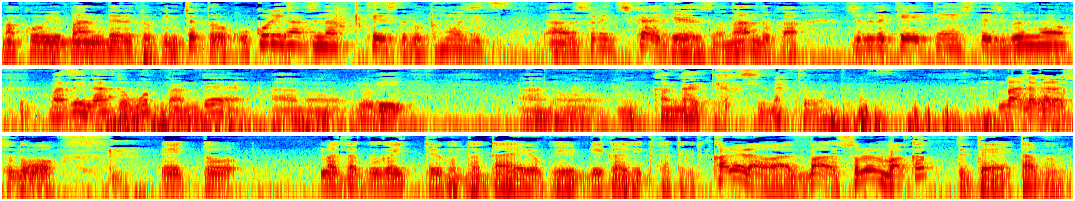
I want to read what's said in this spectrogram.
まあ、こういう場に出るときにちょっと起こりがちなケースで僕も実あのそれに近いケースを何度か自分で経験して自分もまずいなと思ったんであのよりあの、うん、考えてほしいなと思ってます。まあだからそのえっと松田君が言ってることは大変よく理解できたんだけど、彼らはまあそれ分かってて多分、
